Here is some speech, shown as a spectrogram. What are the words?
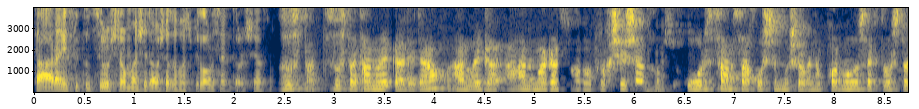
და არა ინსტიტუციურ შრომაში დაუშვათ ჰოსპიტალურ სექტორში. ზუსტად, ზუსტად ანუ ეგ არის რა, ანუ ეგ ანუ მაგას ვაბობ რომ ხშირ შემთხვევაში ორ სამსახურში მუშაობენ ფორმალურ სექტორში და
